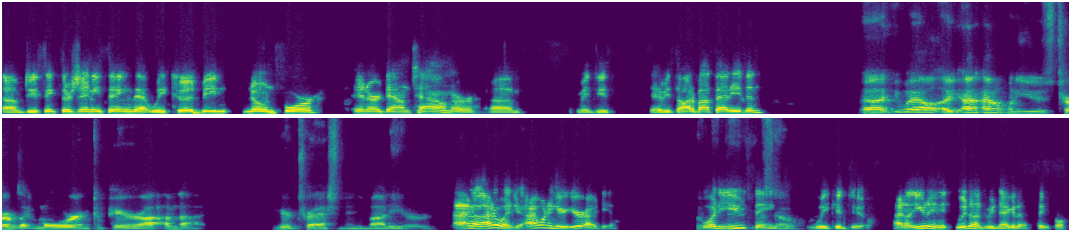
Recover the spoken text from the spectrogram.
um, do you think there's anything that we could be known for in our downtown? Or um, I mean, do you have you thought about that even? Uh, well, I, I, don't want to use terms like more and compare. I, am not here trashing anybody or I don't. I don't want you. I want to hear your idea. What do you think so, we could do? I don't. You need. We don't have to be negative people.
